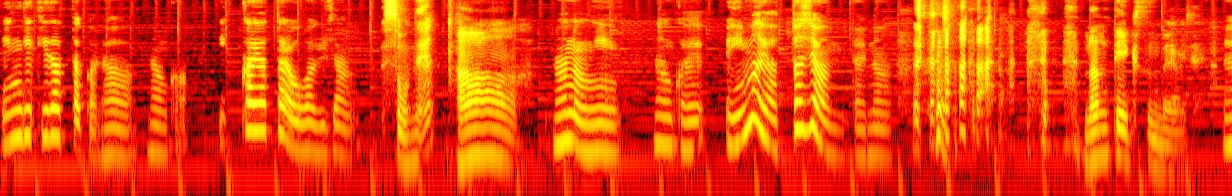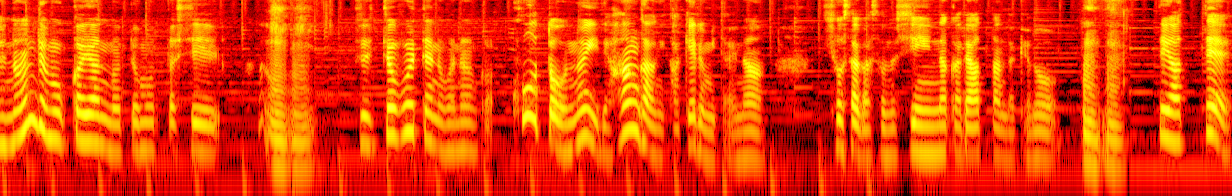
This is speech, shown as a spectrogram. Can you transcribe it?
演劇だったから、なんか、一回やったら終わりじゃん。そうね。あなのに、なんか、え、え今やったじゃんみたいな。あ、何テイクすんだよみたいな。え、なんでもう一回やんのって思ったし、うんうん。めっちゃ覚えてるのがなんか、コートを脱いでハンガーにかけるみたいな所作がそのシーンの中であったんだけど、うんうん。でやって、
